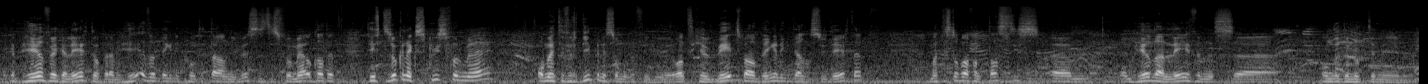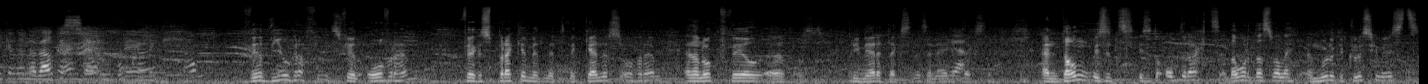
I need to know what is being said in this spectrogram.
dat heb heel veel geleerd over hem, heel veel dingen die ik gewoon totaal niet wist. Dus het is voor mij ook altijd, het heeft dus ook een excuus voor mij om mij te verdiepen in sommige figuren. Want je weet wel dingen die ik dan gestudeerd heb, maar het is toch wel fantastisch ehm, om heel dat leven eens eh, onder de loep te nemen. Maar welke schrijver eigenlijk? Veel biografie, dus veel over hem, veel gesprekken met, met, met kenners over hem en dan ook veel eh, primaire teksten, zijn eigen Ja. teksten. En dan is het, is het de opdracht, en dat, wordt, dat is wel echt een moeilijke klus geweest,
